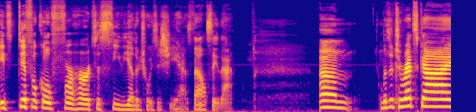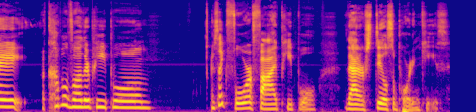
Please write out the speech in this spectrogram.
it's difficult for her to see the other choices she has. I'll say that. Um, with the Tourette's guy, a couple of other people, it's like four or five people that are still supporting Keith.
